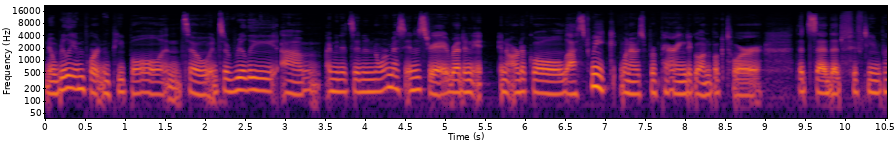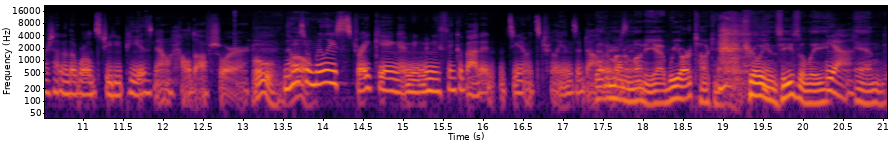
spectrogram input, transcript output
you know, really important people. And so it's a really, um, I mean, it's an enormous industry. I read an, an article last week when I was preparing to go on book tour that said that 15% of the world's GDP is now held offshore. Oh, and that wow. was a really striking. I mean, when you think about it, it's you know it's trillions of dollars. That amount of money, yeah, we are talking trillions easily. Yeah. And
